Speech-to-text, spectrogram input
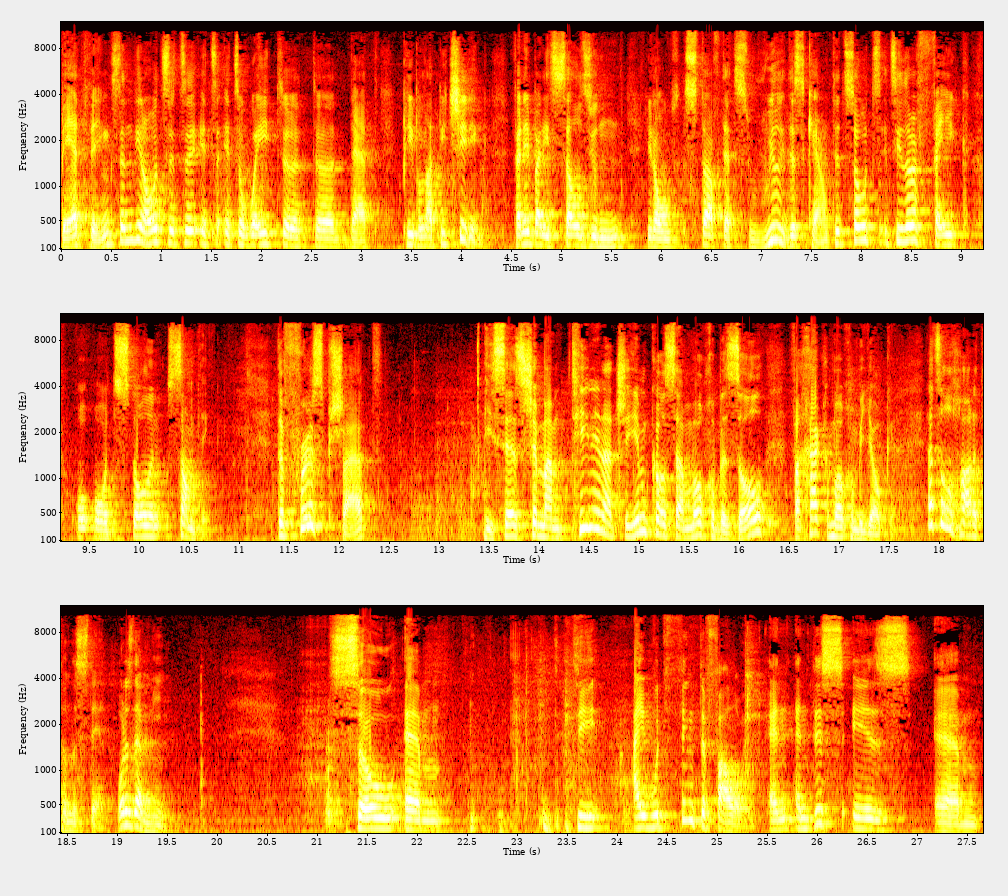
bad things, and you know it's it's a, it's it's a way to, to that people not be cheating. If anybody sells you you know stuff that's really discounted, so it's it's either a fake or, or it's stolen something. The first pshat. He says, That's a little harder to understand. What does that mean? So, um, the I would think the following, and and this is um,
